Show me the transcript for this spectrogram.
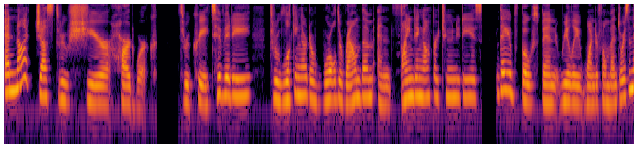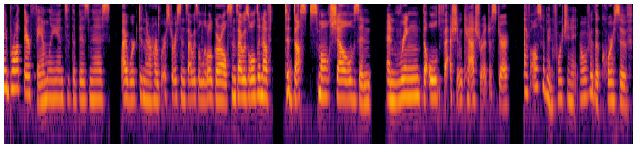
and not just through sheer hard work, through creativity, through looking at a world around them and finding opportunities. They've both been really wonderful mentors and they brought their family into the business. I worked in their hardware store since I was a little girl, since I was old enough to dust small shelves and and ring the old-fashioned cash register. I've also been fortunate over the course of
